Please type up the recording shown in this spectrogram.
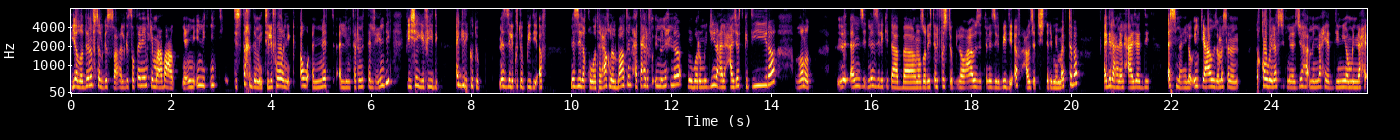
يلا دي نفس القصة. القصتين يمكن مع بعض. يعني إنك أنت تستخدمي تليفونك أو النت الإنترنت اللي عندك في شيء يفيدك. أقري كتب. نزلي كتب PDF نزلي قوة العقل الباطن حتعرفوا إنه نحن مبرمجين على حاجات كثيرة غلط. أنزل نزلي كتاب نظرية الفستق. لو عاوزة تنزلي PDF عاوزة تشتري من مكتبة اقري عن الحاجات دي. أسمعي. لو انت عاوزة مثلا تقوي نفسك من الجهة من الناحية الدينية ومن ناحية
